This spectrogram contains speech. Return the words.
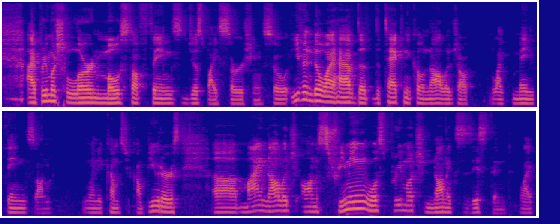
I pretty much learn most of things just by searching. So even though I have the the technical knowledge of like many things on when it comes to computers, uh, my knowledge on streaming was pretty much non-existent. Like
